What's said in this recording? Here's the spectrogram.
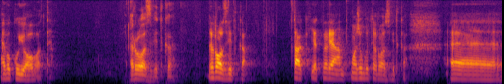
евакуйовувати. Розвідка. Розвідка. Так, як варіант, може бути розвідка. Е,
